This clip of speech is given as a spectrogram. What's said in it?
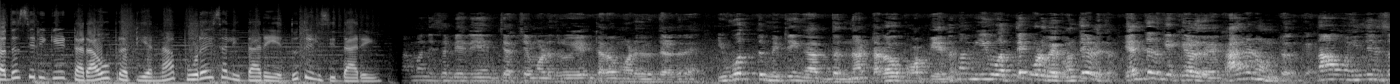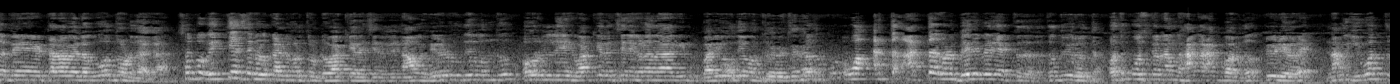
ಸದಸ್ಯರಿಗೆ ಟರಾವು ಪ್ರತಿಯನ್ನ ಪೂರೈಸಲಿದ್ದಾರೆ ಎಂದು ತಿಳಿಸಿದ್ದಾರೆ ಸಾಮಾನ್ಯ ಸಭೆಯಲ್ಲಿ ಏನ್ ಚರ್ಚೆ ಮಾಡಿದ್ರು ಏನ್ ಟರವ್ ಮಾಡಿದ್ರು ಅಂತ ಹೇಳಿದ್ರೆ ಇವತ್ತು ಮೀಟಿಂಗ್ ಆದ್ದನ್ನ ಟರವ್ ಕಾಪಿಯನ್ನು ನಮ್ಗೆ ಇವತ್ತೇ ಕೊಡಬೇಕು ಅಂತ ಹೇಳಿದ್ರು ಎಂತದಕ್ಕೆ ಕೇಳಿದ್ರೆ ಕಾರಣ ಉಂಟು ಅದಕ್ಕೆ ನಾವು ಹಿಂದಿನ ಸಭೆ ಟರವ್ ಎಲ್ಲ ಓದ್ ನೋಡಿದಾಗ ಸ್ವಲ್ಪ ವ್ಯತ್ಯಾಸಗಳು ಕಂಡು ಬರ್ತುಂಟು ವಾಕ್ಯ ರಚನೆಯಲ್ಲಿ ನಾವು ಹೇಳುವುದೇ ಒಂದು ಅವರಲ್ಲಿ ವಾಕ್ಯ ರಚನೆಗಳನ್ನಾಗಿ ಬರೆಯುವುದೇ ಒಂದು ಅರ್ಥ ಅರ್ಥಗಳು ಬೇರೆ ಬೇರೆ ಆಗ್ತದೆ ತದ್ವಿರುದ್ಧ ಅದಕ್ಕೋಸ್ಕರ ನಮ್ಗೆ ಹಾಗೆ ಆಗ್ಬಾರ್ದು ಪಿಡಿಯವರೇ ನಮ್ಗೆ ಇವತ್ತು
